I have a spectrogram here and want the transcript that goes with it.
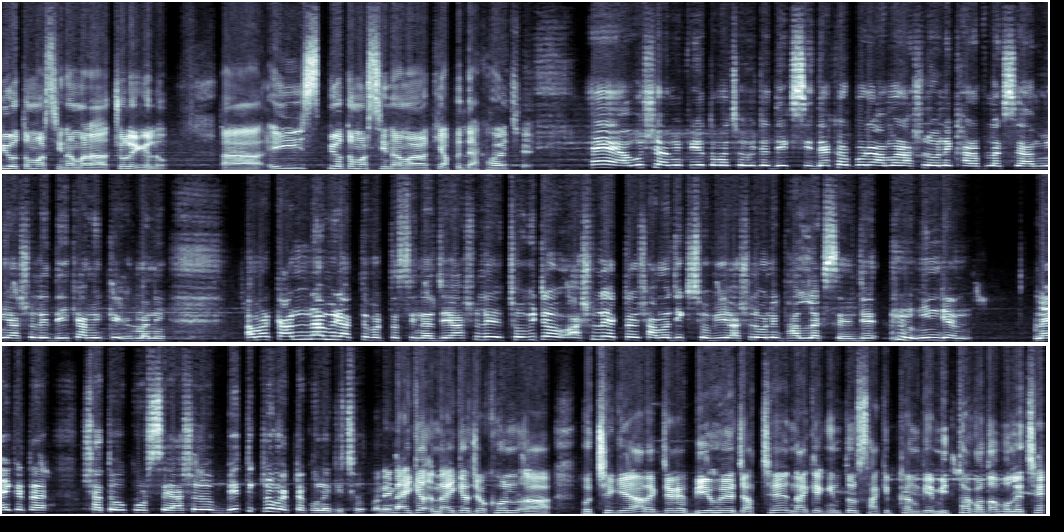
প্রিয়তমার সিনেমা চলে গেল এই প্রিয়তমার সিনেমা কি আপনি দেখা হয়েছে? হ্যাঁ অবশ্যই আমি প্রিয়তমা ছবিটা দেখছি। দেখার পরে আমার আসলে অনেক খারাপ লাগছে। আমি আসলে দেখে আমি মানে আমার কান্না আমি রাখতে পারতেছি না যে আসলে ছবিটা আসলে একটা সামাজিক ছবি। আসলে অনেক ভালো লাগছে যে ইন্ডিয়ান নায়িকাটা সাথেও করছে। আসলে ব্যতিক্রম একটা কোনো কিছু। মানে নায়িকা নায়িকা যখন হচ্ছে গিয়ে আরেক জায়গায় বিয়ে হয়ে যাচ্ছে, নায়িকা কিন্তু সাকিব খানকে মিথ্যা কথা বলেছে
